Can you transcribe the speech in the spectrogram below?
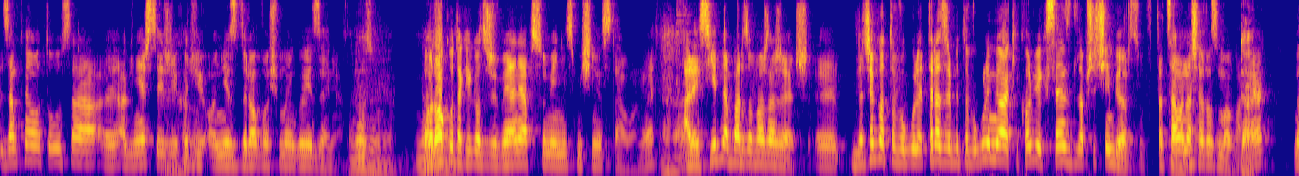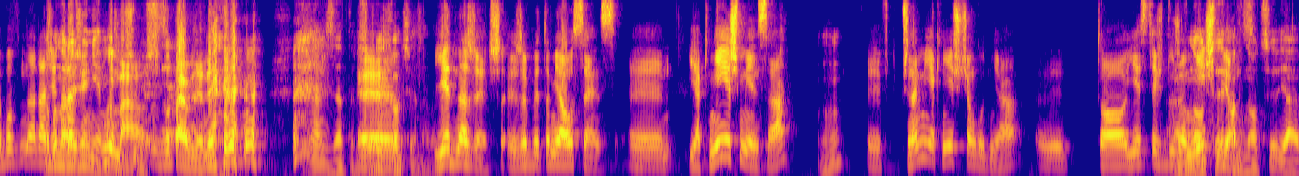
zamknęło to usta e, Agnieszce, jeżeli Aha. chodzi o niezdrowość mojego jedzenia. Rozumiem. Po rozumiem. roku takiego odżywiania w sumie nic mi się nie stało, nie? Aha. Ale jest jedna bardzo ważna rzecz. Y, Dlaczego to w ogóle, teraz żeby to w ogóle miało jakikolwiek sens dla przedsiębiorców, ta cała Mhm. nasza rozmowa, Tak. nie? No bo na razie, bo na razie nie ma Nie ma, zupełnie, nie? Realizator się rechocie nawet. Jedna rzecz, żeby to miało sens. Y, Jak nie jesz mięsa, Mhm. y, przynajmniej jak nie jesz w ciągu dnia, y, to jesteś dużo mniej a w śpiący. nocy, ja,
